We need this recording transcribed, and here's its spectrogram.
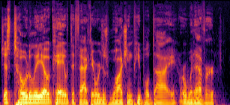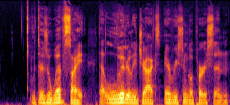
just totally okay with the fact that we're just watching people die or whatever. But there's a website that literally tracks every single person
